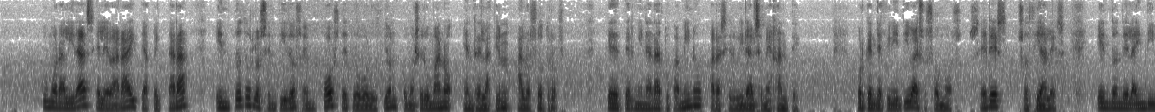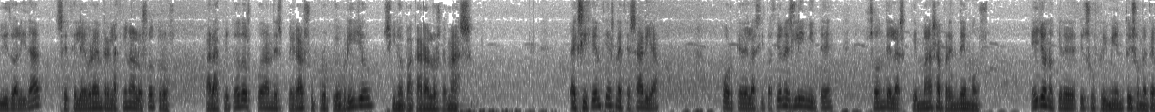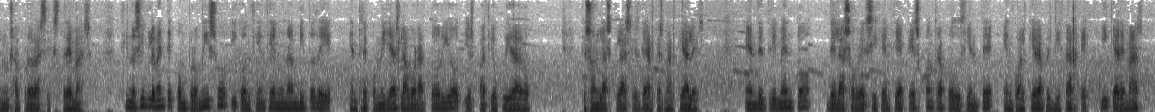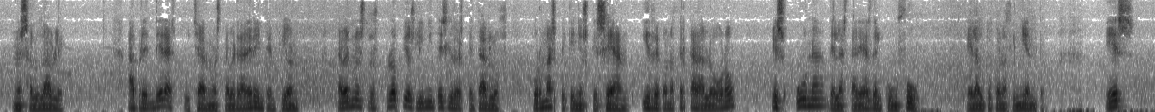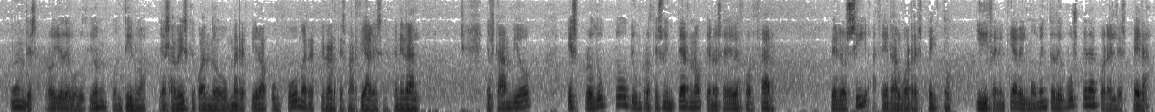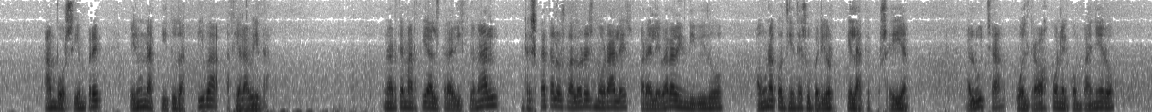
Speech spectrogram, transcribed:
Tu moralidad se elevará y te afectará en todos los sentidos en pos de tu evolución como ser humano en relación a los otros, que determinará tu camino para servir al semejante. Porque en definitiva eso somos, seres sociales, en donde la individualidad se celebra en relación a los otros, para que todos puedan desplegar su propio brillo sin opacar a los demás. La exigencia es necesaria porque de las situaciones límite son de las que más aprendemos. Ello no quiere decir sufrimiento y someternos a pruebas extremas, sino simplemente compromiso y conciencia en un ámbito de, entre comillas, laboratorio y espacio cuidado, que son las clases de artes marciales, en detrimento de la sobreexigencia que es contraproducente en cualquier aprendizaje y que además no es saludable. Aprender a escuchar nuestra verdadera intención, saber nuestros propios límites y respetarlos, por más pequeños que sean, y reconocer cada logro, es una de las tareas del kung fu, el autoconocimiento. Es un desarrollo de evolución continua. Ya sabéis que cuando me refiero a kung fu me refiero a artes marciales en general. El cambio es producto de un proceso interno que no se debe forzar, pero sí hacer algo al respecto y diferenciar el momento de búsqueda con el de espera, ambos siempre en una actitud activa hacia la vida. Un arte marcial tradicional rescata los valores morales para elevar al individuo a una conciencia superior que la que poseía. La lucha o el trabajo con el compañero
